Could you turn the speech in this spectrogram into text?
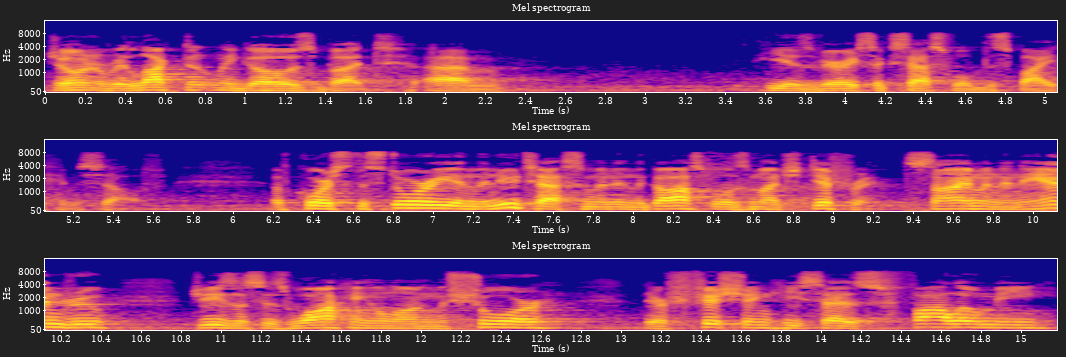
Jonah reluctantly goes, but um, he is very successful despite himself. Of course, the story in the New Testament in the Gospel is much different. Simon and Andrew, Jesus is walking along the shore. They're fishing. He says, Follow me.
